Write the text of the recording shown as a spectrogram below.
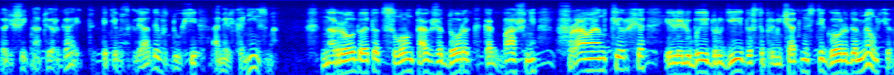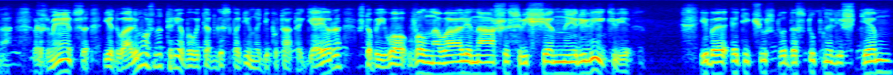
решительно отвергает эти взгляды в духе американизма. Народу этот слон так же дорог, как башни Фрауенкирхе или любые другие достопримечательности города Мюнхена. Разумеется, едва ли можно требовать от господина депутата Гейера, чтобы его волновали наши священные реликвии – ибо эти чувства доступны лишь тем,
